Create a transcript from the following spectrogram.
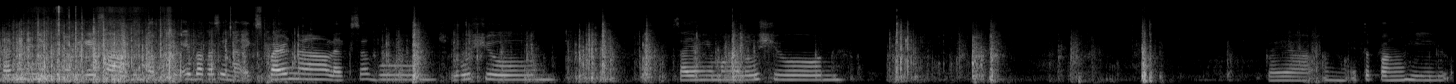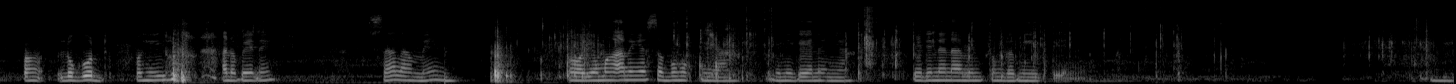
Dami na niya pinamigay sa akin. Tapos yung iba kasi na expire na, like sabon, lotion. Sayang yung mga lotion. Kaya ano, ito pang hil, pang lugod, pang hilod. ano ba yun eh? Salamin. Oh, yung mga ano niya sa buhok niya, binigay na niya. Pwede na namin itong gamitin. Hmm.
